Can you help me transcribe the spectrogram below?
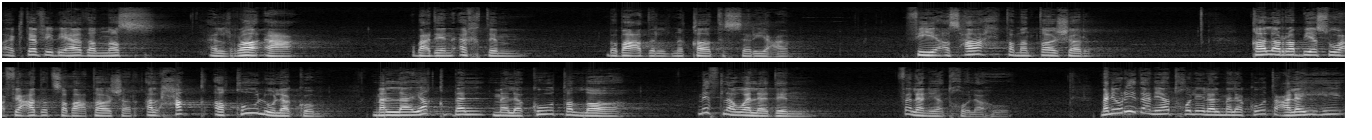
وأكتفي بهذا النص الرائع وبعدين أختم ببعض النقاط السريعة. في أصحاح 18 قال الرب يسوع في عدد 17 الحق أقول لكم من لا يقبل ملكوت الله مثل ولد فلن يدخله. من يريد أن يدخل إلى الملكوت عليه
